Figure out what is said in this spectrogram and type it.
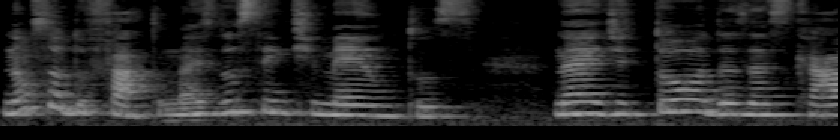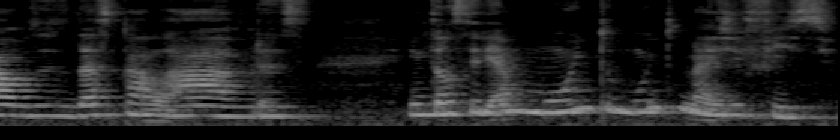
não só do fato, mas dos sentimentos, né, de todas as causas, das palavras. Então seria muito, muito mais difícil.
